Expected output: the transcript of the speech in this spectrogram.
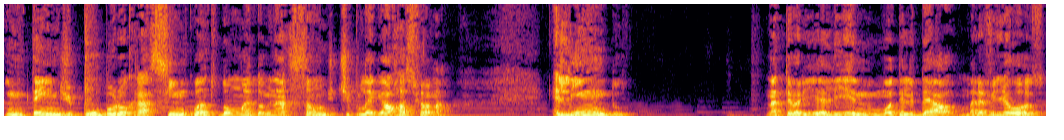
entende por burocracia enquanto uma dominação de tipo legal racional. É lindo. Na teoria ali, no modelo ideal, maravilhoso.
